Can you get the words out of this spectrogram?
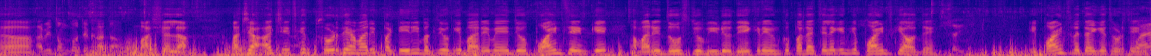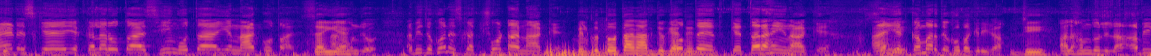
हाँ। अभी तुमको दिखाता हूँ। माशाल्लाह। अच्छा अच्छा इसके थोड़े से हमारी पटेरी बकरियों के बारे में जो पॉइंट्स हैं इनके हमारे दोस्त जो वीडियो देख रहे हैं उनको पता चले कि इनके पॉइंट्स क्या होते हैं? सही। ये पॉइंट्स बताइए थोड़े से पॉइंट इसके ये कलर होता है सींग होता है ये नाक होता है। सही है। अभी देखो ना इसका छोटा नाक है। बिल्कुल तोता नाक जो कहते हैं। के तरह ही नाक है। ये कमर देखो बकरी का। जी। अल्हम्दुलिल्लाह अभी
